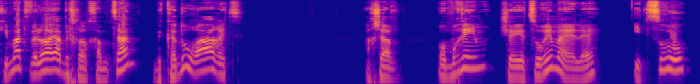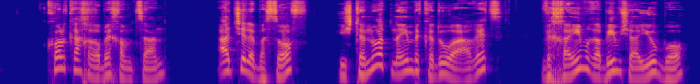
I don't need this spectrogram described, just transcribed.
כמעט ולא היה בכלל חמצן בכדור הארץ. עכשיו, אומרים שהיצורים האלה ייצרו כל כך הרבה חמצן, עד שלבסוף השתנו התנאים בכדור הארץ, וחיים רבים שהיו בו,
